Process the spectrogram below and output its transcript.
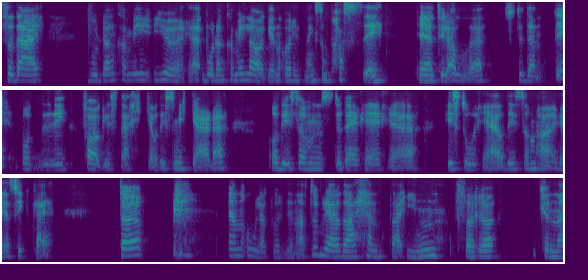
så det er hvordan kan vi gjøre Hvordan kan vi lage en ordning som passer Eh, til alle studenter, både de faglig sterke og de som ikke er det, og de som studerer eh, historie og de som har eh, sykepleie. Så en OLA-koordinator ble jo da henta inn for å kunne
